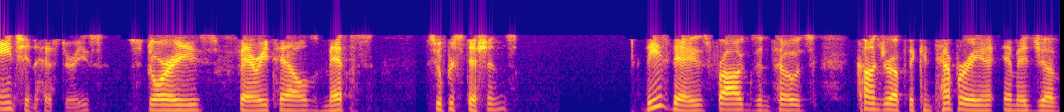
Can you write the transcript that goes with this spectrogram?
ancient histories, stories, fairy tales, myths, superstitions. These days, frogs and toads conjure up the contemporary image of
